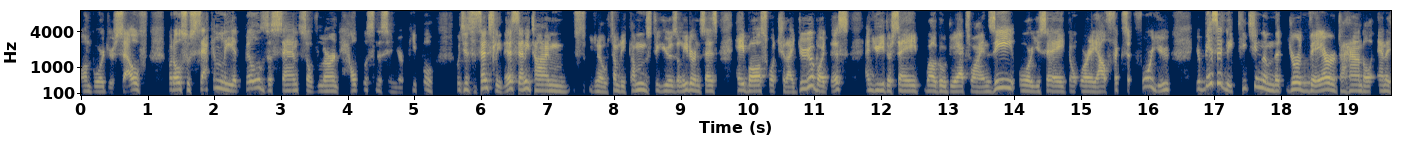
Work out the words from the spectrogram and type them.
on board yourself. But also secondly it builds a sense of learned helplessness in your people which is essentially this. Anytime you know somebody comes to you as a leader and says hey boss what should i do about this? and you either say well go do x y and z or you say don't worry i'll fix it for you you're basically teaching them that you're there to handle anything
